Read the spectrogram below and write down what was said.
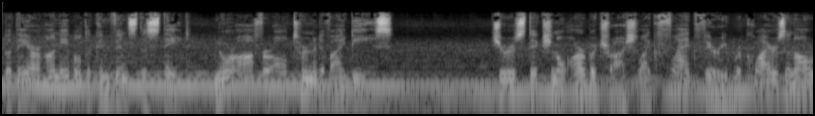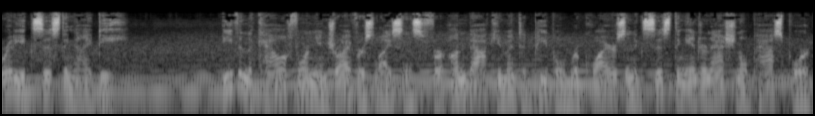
but they are unable to convince the state, nor offer alternative IDs. Jurisdictional arbitrage like flag theory requires an already existing ID. Even the Californian driver's license for undocumented people requires an existing international passport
